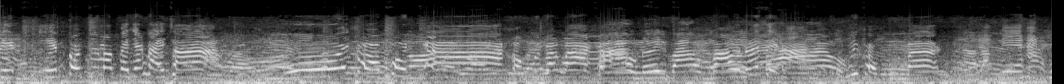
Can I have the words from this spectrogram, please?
เห็นเห็นตัวจริงเราเป็นยังไงจ้าโอ้ยขอบคุณค่ะ ขอบคุณมากมากๆค่ะ ว้าวเลยว้าว เบาเลยเสนาอุ้ยขอบคุณมาก รักเมย์หักพ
